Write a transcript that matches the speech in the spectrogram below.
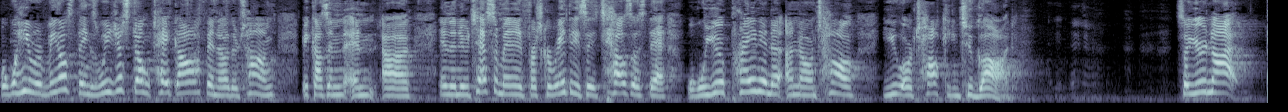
but when he reveals things, we just don't take off in other tongues because in, in, uh, in the New Testament, in First Corinthians, it tells us that when you're praying in an unknown tongue, you are talking to God. So you're not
